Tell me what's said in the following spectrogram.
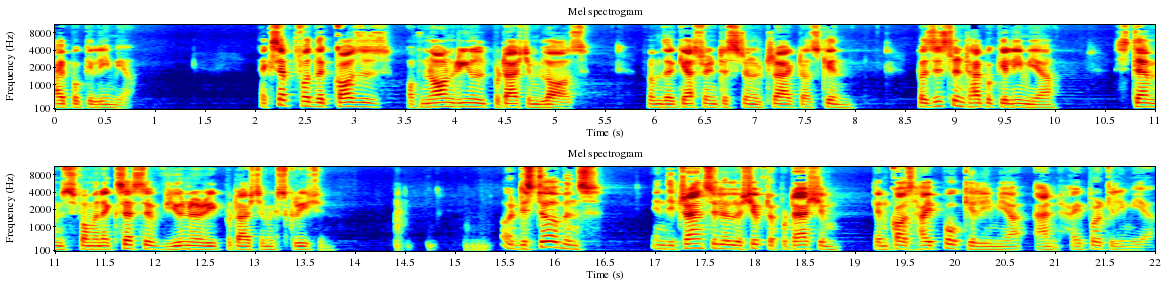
hypokalemia. Except for the causes of non renal potassium loss from the gastrointestinal tract or skin, persistent hypokalemia stems from an excessive urinary potassium excretion. A disturbance in the transcellular shift of potassium can cause hypokalemia and hyperkalemia,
